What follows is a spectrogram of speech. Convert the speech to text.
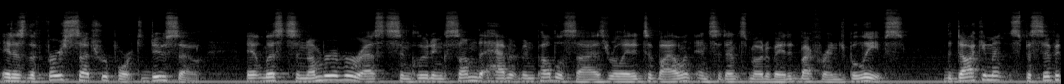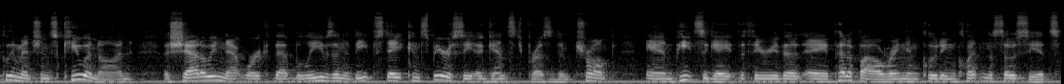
it is the first such report to do so. It lists a number of arrests, including some that haven't been publicized, related to violent incidents motivated by fringe beliefs. The document specifically mentions QAnon, a shadowy network that believes in a deep state conspiracy against President Trump, and Pizzagate, the theory that a pedophile ring, including Clinton associates,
